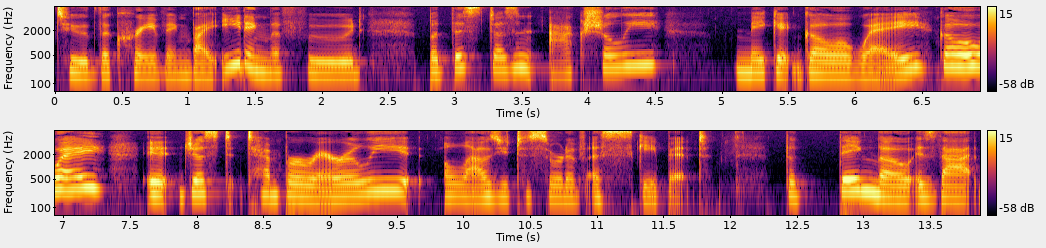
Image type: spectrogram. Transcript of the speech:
to the craving by eating the food, but this doesn't actually make it go away, go away. It just temporarily allows you to sort of escape it. The thing though is that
